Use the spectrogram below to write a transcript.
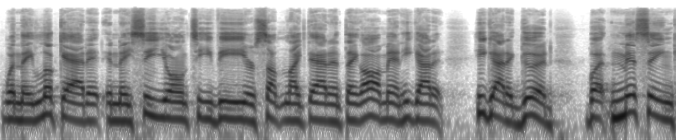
when they look at it and they see you on TV or something like that and think, oh man, he got it, he got it good. But missing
